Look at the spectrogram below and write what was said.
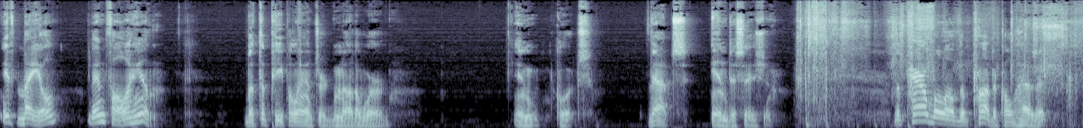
If Baal, then follow him. But the people answered not a word. In quotes. That's indecision. The parable of the prodigal has it.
